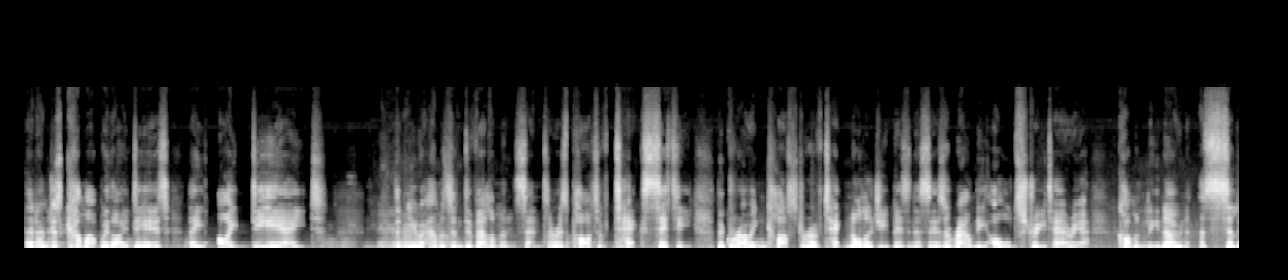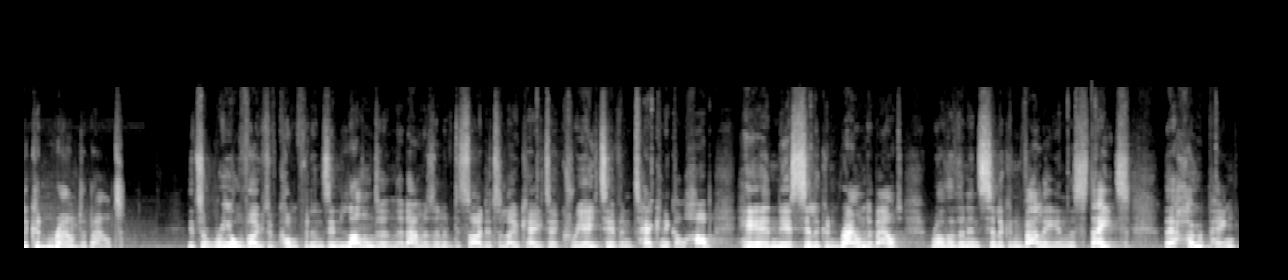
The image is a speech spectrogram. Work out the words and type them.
They don't just come up with ideas, they ideate. The new Amazon Development Center is part of Tech City, the growing cluster of technology businesses around the Old Street area, commonly known as Silicon Roundabout. It's a real vote of confidence in London that Amazon have decided to locate a creative and technical hub here near Silicon Roundabout rather than in Silicon Valley in the States. They're hoping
